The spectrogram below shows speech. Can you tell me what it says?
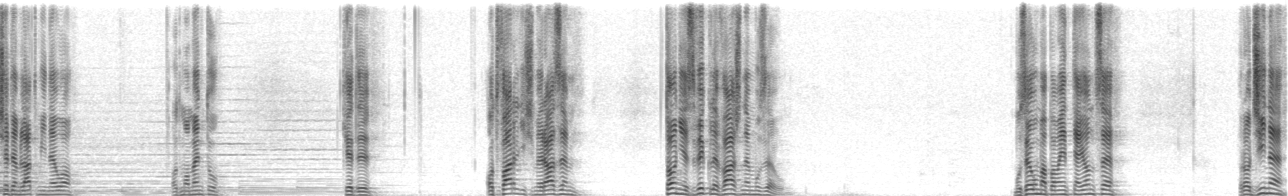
Siedem lat minęło od momentu, kiedy otwarliśmy razem to niezwykle ważne muzeum. Muzeum upamiętniające rodzinę,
